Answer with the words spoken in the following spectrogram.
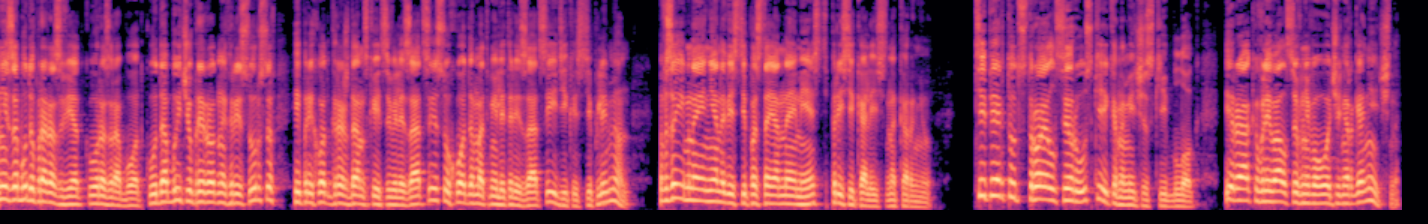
не забуду про разведку, разработку, добычу природных ресурсов и приход гражданской цивилизации с уходом от милитаризации и дикости племен. Взаимная ненависть и постоянная месть пресекались на корню. Теперь тут строился русский экономический блок. Ирак вливался в него очень органично,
